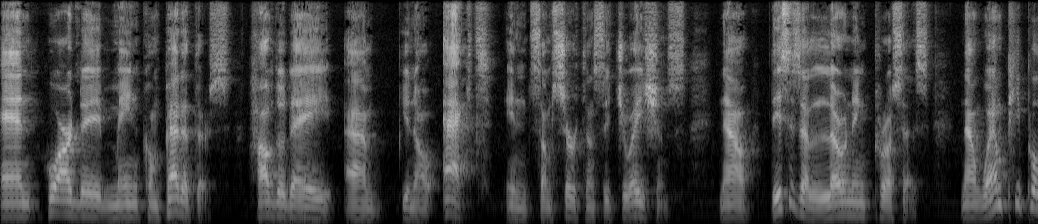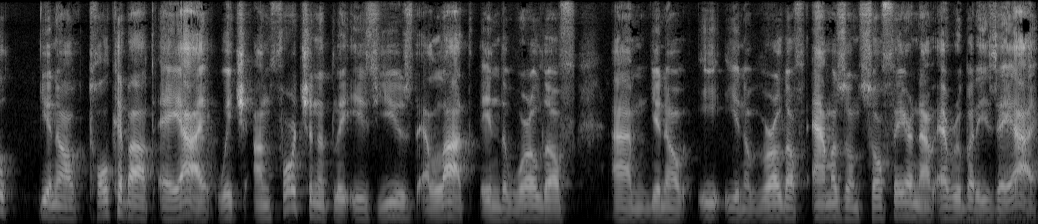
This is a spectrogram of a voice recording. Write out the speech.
And who are the main competitors? How do they, um, you know, act in some certain situations? Now, this is a learning process. Now, when people you know talk about ai which unfortunately is used a lot in the world of um, you know e, you know world of amazon software now everybody is ai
